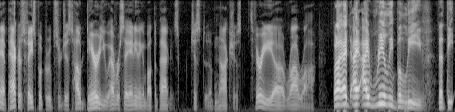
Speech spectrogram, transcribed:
man. Packers Facebook groups are just how dare you ever say anything about the Packers? Just obnoxious. It's very uh, rah rah. But I, I, I really believe that the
